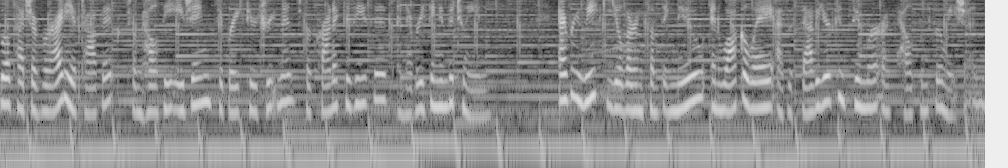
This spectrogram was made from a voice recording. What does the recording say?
We'll touch a variety of topics from healthy aging to breakthrough treatments for chronic diseases and everything in between. Every week, you'll learn something new and walk away as a savvier consumer of health information.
